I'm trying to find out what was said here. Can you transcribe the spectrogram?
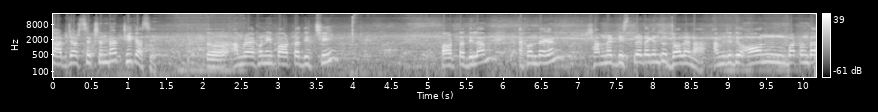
চার্জার সেকশনটা ঠিক আছে। তো আমরা এখনই পাওয়ারটা দিচ্ছি। পাওয়ারটা দিলাম। এখন দেখেন, সামনের ডিসপ্লেটা কিন্তু জ্বলে না। আমি যদি অন বাটনটা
